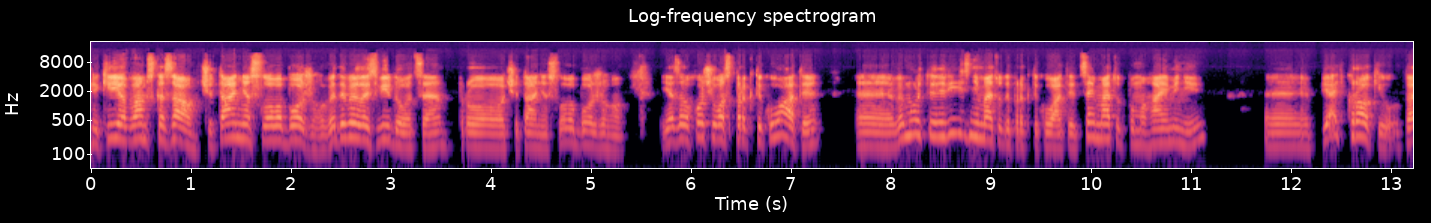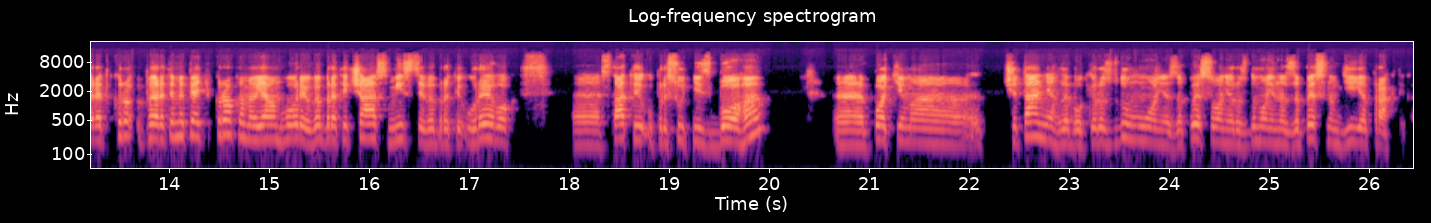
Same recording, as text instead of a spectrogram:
які я вам сказав, читання Слова Божого. Ви дивились відео це про читання Слова Божого. Я заохочу вас практикувати. Е, ви можете різні методи практикувати. Цей метод допомагає мені. Е, п'ять кроків. Перед перед тими п'ять кроками я вам говорив: вибрати час, місце, вибрати уривок, е, стати у присутність Бога, е, потім читання, глибоке роздумування, записування, роздумування над записаним дія практика.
